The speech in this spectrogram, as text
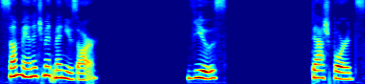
Some management menus are Views Dashboards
